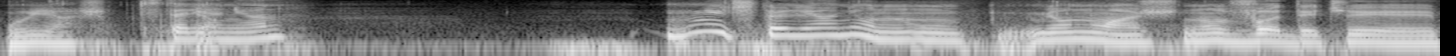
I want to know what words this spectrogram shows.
uriașă. Stelian Ion? Nici Stelian Ion. Nu, eu nu aș, nu văd de ce e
